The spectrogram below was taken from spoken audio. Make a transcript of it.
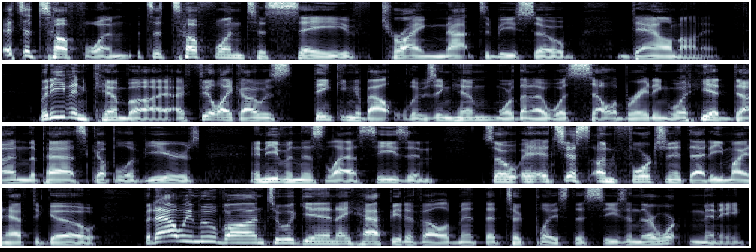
it's a tough one. It's a tough one to save, trying not to be so down on it. But even Kemba, I feel like I was thinking about losing him more than I was celebrating what he had done the past couple of years and even this last season. So it's just unfortunate that he might have to go. But now we move on to, again, a happy development that took place this season. There weren't many,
